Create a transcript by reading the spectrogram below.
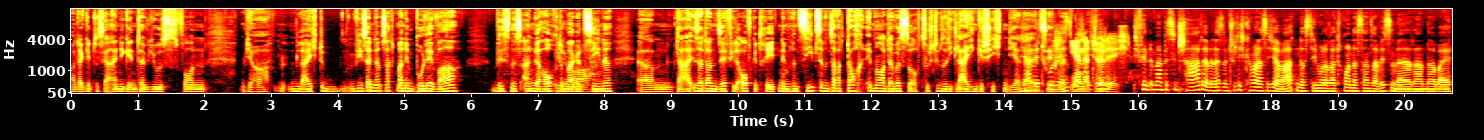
ja. Da gibt es ja einige Interviews von, ja, leicht, wie sagt man im Boulevard? Business angehauchte ja. Magazine. Ähm, da ist er dann sehr viel aufgetreten. Im Prinzip sind es aber doch immer, und da wirst du auch zustimmen, so die gleichen Geschichten, die er ja, da erzählt. Das, ja, natürlich. Ich finde find immer ein bisschen schade, weil das, natürlich kann man das nicht erwarten, dass die Moderatoren das dann da wissen, wenn er dann dabei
